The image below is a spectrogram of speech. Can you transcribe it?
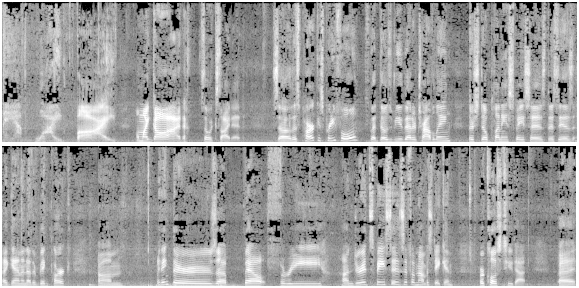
they have Wi-Fi. Oh my God. So excited. So this park is pretty full, but those of you that are traveling, there's still plenty of spaces. This is, again, another big park. Um, I think there's about 300 spaces, if I'm not mistaken, or close to that. But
